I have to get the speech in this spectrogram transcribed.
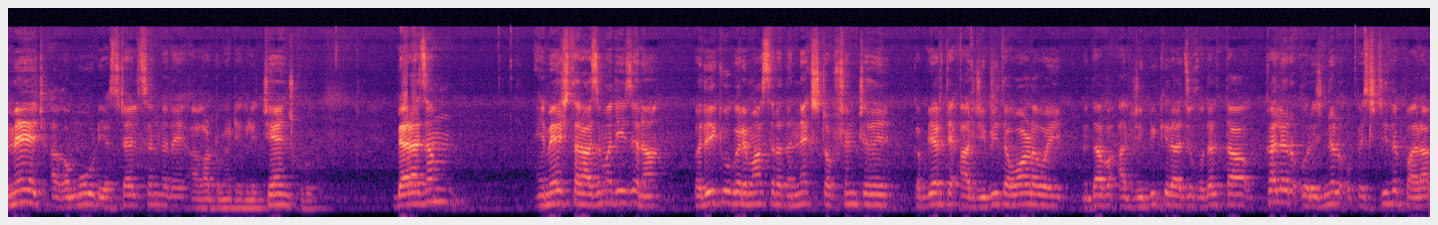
امیج هغه موډ یا سټایل څنګه دی هغه اتوماتیکلی چینج کړو بیا راځم امیج ته راځم دی ځای نه په دی کی وګوری ما سره د نیکسټ اپشن چی دی که بیرته ار جی بی ته واړوی نو دا به ار جی بی کی راځی خو دلته کلر اوریجنل اوپیسټی لپاره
